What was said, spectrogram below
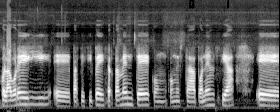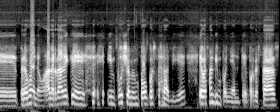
colaborei, eh, participei certamente con, con esta ponencia, eh, pero bueno, a verdade é que impúxome un pouco estar ali, eh? é bastante impoñente, porque estás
